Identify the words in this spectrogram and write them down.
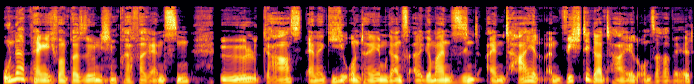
unabhängig von persönlichen Präferenzen, Öl, Gas, Energieunternehmen ganz allgemein sind ein Teil, ein wichtiger Teil unserer Welt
